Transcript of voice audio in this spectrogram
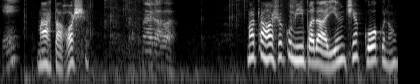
Quem? Marta Rocha? Marta Rocha. Eu comia em padaria, não tinha coco não.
